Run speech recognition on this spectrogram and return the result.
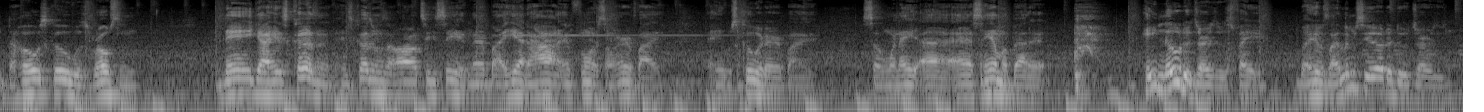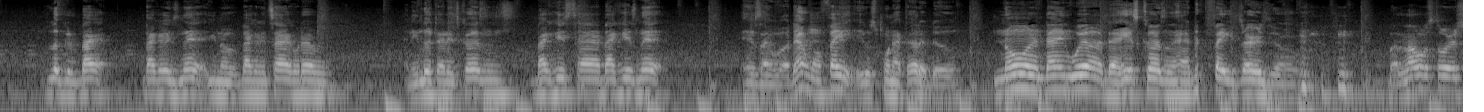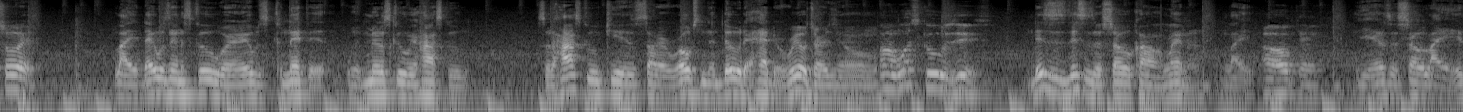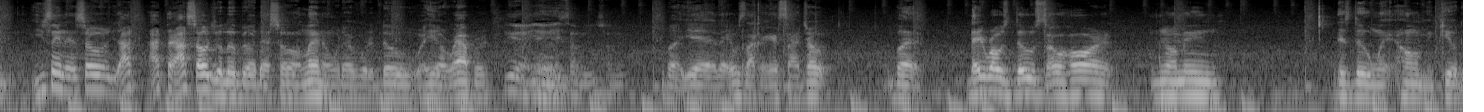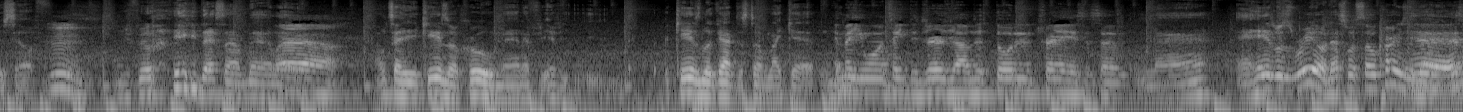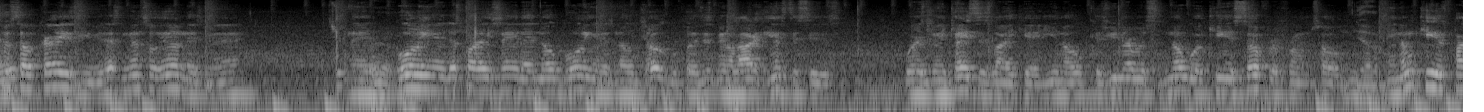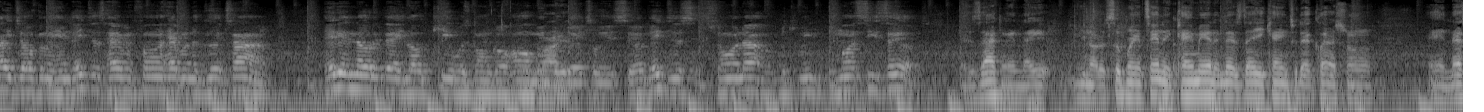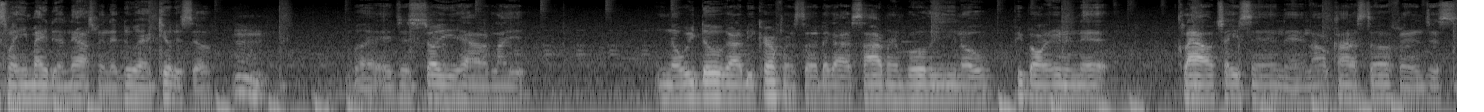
the whole school was roasting. Then he got his cousin. His cousin was an ROTC, and everybody. He had a high influence on everybody, and he was cool with everybody. So when they uh, asked him about it, he knew the jersey was fake, but he was like, "Let me see the other dude jersey." Look at the back, back of his neck, you know, back of the tag, whatever. And he looked at his cousins, back of his tag, back of his neck. And he was like, well, that one fake. He was pointing at the other dude, knowing dang well that his cousin had the fake jersey on. but long story short, like they was in a school where it was connected with middle school and high school. So the high school kids started roasting the dude that had the real jersey on. On, what school was this? This is this is a show called Atlanta. Like Oh, okay. Yeah, it's a show like it, you seen that show. I I think I showed you a little bit of that show on Atlanta, whatever, with a dude where he a rapper. Yeah, yeah, Mm. you told me, you told me. But yeah, it was like an inside joke. But they roast dudes so hard, you know what I mean? This dude went home and killed himself. Mm. You feel me? That's how bad. Like, Wow. I'm telling you, kids are cruel, man. If if kids look at the stuff like that, It make you want to take the jersey off and just throw it in the trash and stuff. man. And his was real. That's what's so crazy. Man. Yeah, it, that's man. what's so crazy. Man. That's mental illness, man. And bullying, that's why they saying that no bullying is no joke because there's been a lot of instances where it's been cases like it, you know, because you never know what kids suffer from. So, Yeah. and them kids probably joking to him, they just having fun, having a good time. They didn't know that that little kid was gonna go home and Right. do that to himself. They just showing out between amongst themselves. Exactly, and they, you know, the superintendent came in the next day. He came to that classroom, and that's when he made the announcement that dude had killed himself. Mm. But it just show you how like you know, we do gotta be careful and stuff. They got cyber and bullying, you know, people on the internet, cloud chasing and all kind of stuff and just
